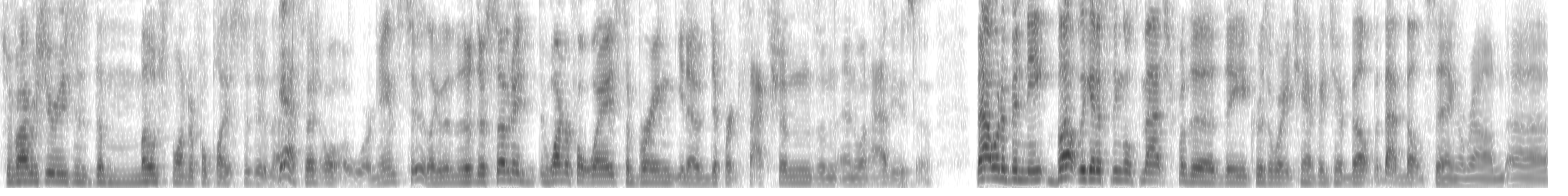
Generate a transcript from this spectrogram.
Survivor Series is the most wonderful place to do that. Yeah, especially well, war games too. Like there, there's so many wonderful ways to bring you know different factions and, and what have you. So that would have been neat. But we get a singles match for the the cruiserweight championship belt. But that belt's staying around. Uh,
